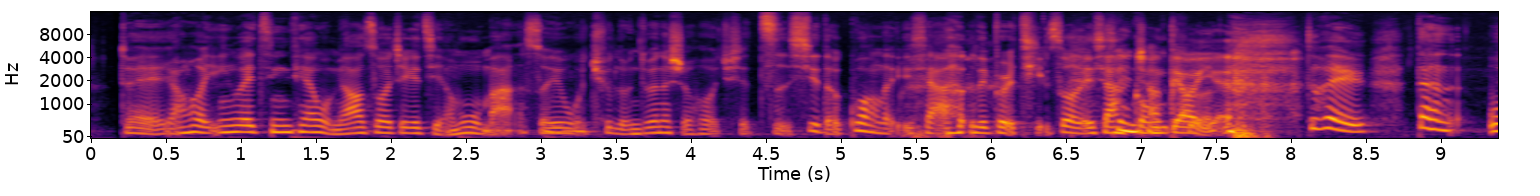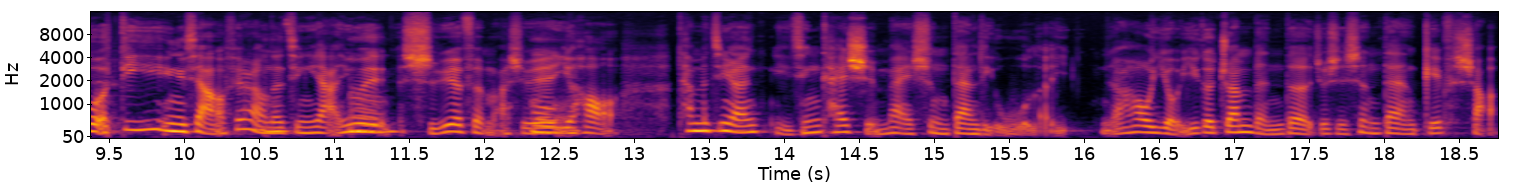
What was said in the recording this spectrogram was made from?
对，然后因为今天我们要做这个节目嘛，所以我去伦敦的时候就是仔细的逛了一下 Liberty，做了一下现场调研。对，但我第一印象非常的惊讶，因为十月份嘛，十月一号，他们竟然已经开始卖圣诞礼物了，然后有一个专门的就是圣诞 gift shop。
